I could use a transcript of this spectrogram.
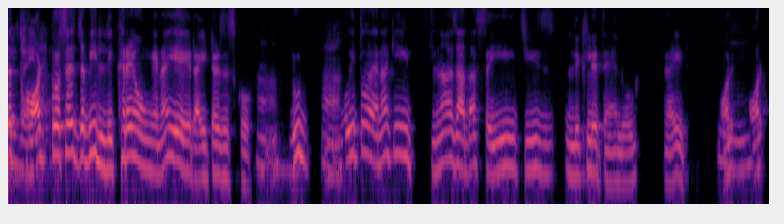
द थॉट प्रोसेस जब भी लिख रहे होंगे ना ये राइटर्स इसको हाँ। डूड हाँ। वही तो है ना कि इतना ज़्यादा सही चीज़ लिख लेते हैं लोग राइट और हम्म, और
